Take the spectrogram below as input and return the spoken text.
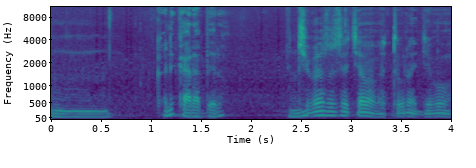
Mm. kani karabero? Ikibazo se cy'aba baturage bo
